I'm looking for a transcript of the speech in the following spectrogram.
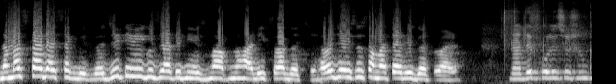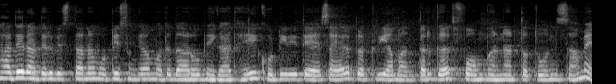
નમસ્કાર દર્શક મિત્રો, જી ટીવી ગુજરાતી ન્યૂઝમાં આપનું હાર્દિક સ્વાગત છે. હવે જોઈશું સમાચાર વિગતવાર રાંદેર પોલીસ સ્ટેશન ખાતે રાંદેર વિસ્તારના મોટી સંખ્યામાં મતદારો ભેગા થઈ ખોટી રીતે એસઆઈઆર પ્રક્રિયામાં અંતર્ગત ફોર્મ ભરનાર તત્વોની સામે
